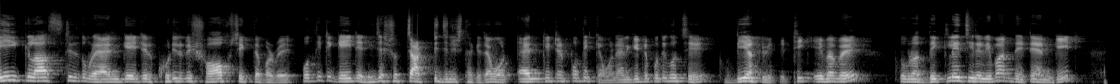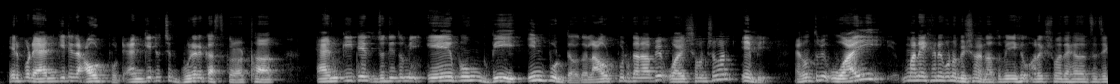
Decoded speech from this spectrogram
এই ক্লাসটিতে তোমরা অ্যান্ড গেটের খুঁটিনাটি সব শিখতে পারবে। প্রতিটি গেটে নিজস্ব চারটি জিনিস থাকে। যেমন অ্যান্ড গেটের প্রতীক কেমন? অ্যান্ড গেটের প্রতীক হচ্ছে ডি আকৃতি। ঠিক এইভাবে তোমরা দেখলেই চিনে নিবা এটা অ্যান্ড গেট এরপর অ্যান্ড গেটের আউটপুট অ্যান্ড গেট হচ্ছে গুণের কাজ করে। অর্থাৎ অ্যান্ড গেটের যদি তুমি এ এবং বি ইনপুট দাও, তাহলে আউটপুট দাঁড়াবে ওয়াই সমান সমান এ বি এখন তুমি ওয়াই মানে এখানে কোনো বিষয় না। তুমি অনেক সময় দেখা যাচ্ছে যে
